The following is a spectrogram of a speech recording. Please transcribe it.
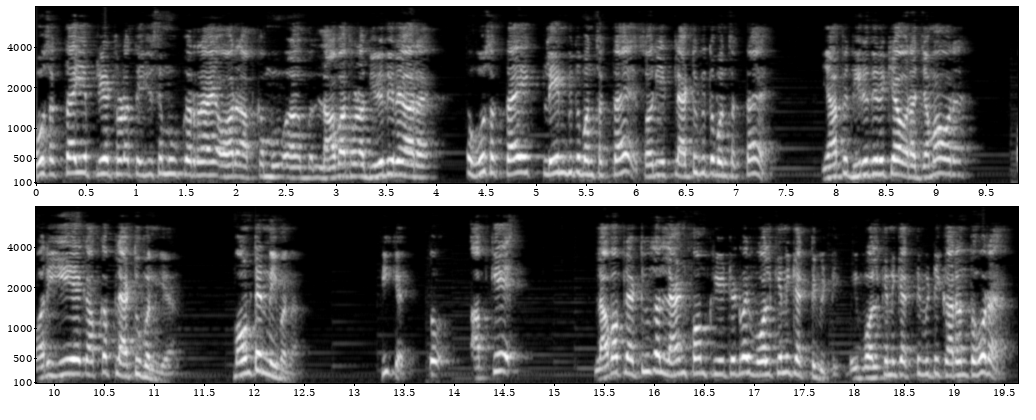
हो सकता है ये प्लेट थोड़ा तेज़ी से मूव कर रहा है और आपका लावा थोड़ा धीरे धीरे आ रहा है। तो हो सकता है एक प्लेन भी तो बन सकता है। सॉरी एक प्लेटू भी तो बन सकता है। यहाँ पे धीरे धीरे क्या हो रहा है? जमा हो रहा है। और ये एक आपका प्लेटू बन गया। माउंटेन नहीं बना। ठीक है? तो आपके lava plateaus are land form created by volcanic activity भाई वॉल्केनिक एक्टिविटी कारण तो हो रहा है।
